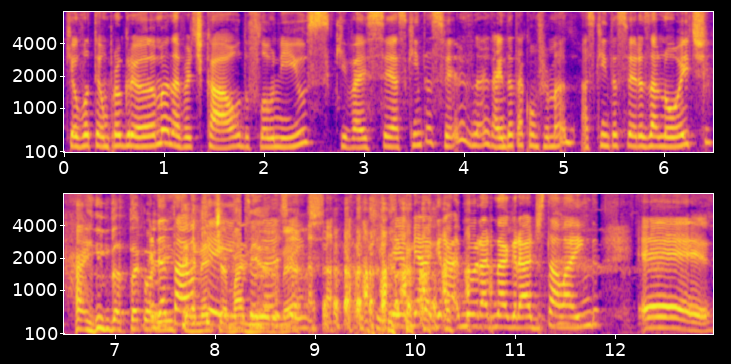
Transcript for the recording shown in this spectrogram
que eu vou ter um programa na Vertical do Flow News, que vai ser às quintas-feiras, né? Ainda tá confirmado? Às quintas-feiras à noite. Ainda tá com a Ainda tá internet, ok é isso, maneiro, né? gente? A minha gra- meu horário na grade tá lá ainda. É,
